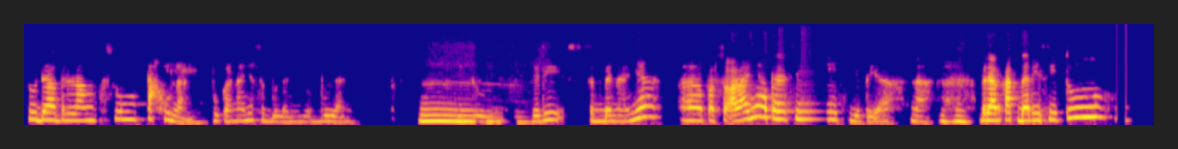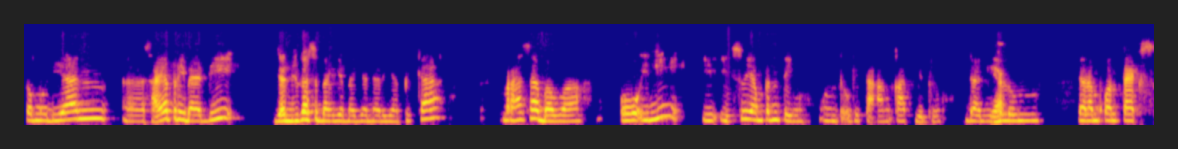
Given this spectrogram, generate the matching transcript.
sudah berlangsung tahunan bukan hanya sebulan dua bulan hmm. gitu jadi sebenarnya eh, persoalannya apa sih gitu ya nah berangkat dari situ kemudian eh, saya pribadi dan juga sebagai bagian dari Yapika merasa bahwa oh ini isu yang penting untuk kita angkat gitu dan ya. belum dalam konteks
